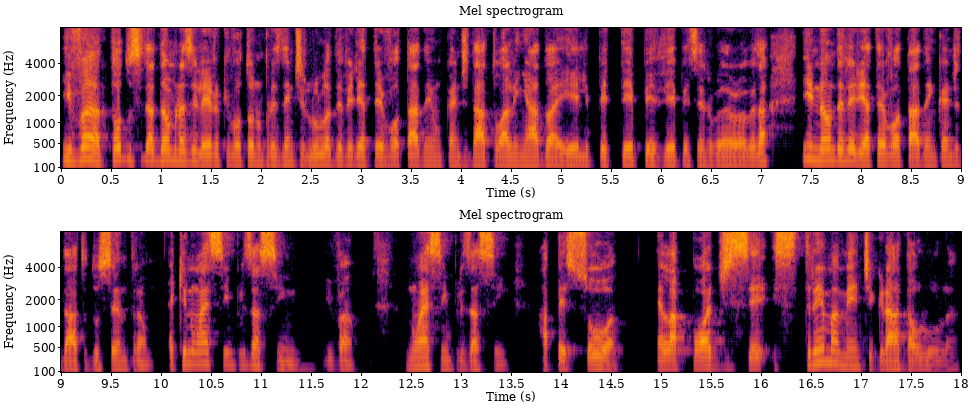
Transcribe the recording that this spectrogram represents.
Ivan, todo cidadão brasileiro que votou no presidente Lula deveria ter votado em um candidato alinhado a ele, PT, PV, PC, blá, blá, blá, e não deveria ter votado em candidato do Centrão. É que não é simples assim, Ivan. Não é simples assim. A pessoa, ela pode ser extremamente grata ao Lula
